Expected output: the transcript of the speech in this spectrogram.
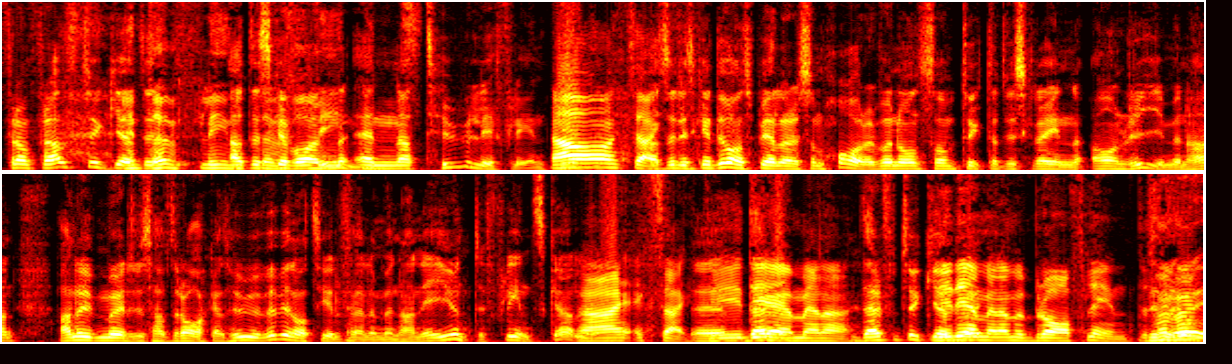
framförallt tycker jag att flint, det, att det ska en vara en, en naturlig flint. Ja, Det- exakt. Alltså det ska inte vara en spelare som har, det var någon som tyckte att vi skulle ha in Henri, men han, han har ju möjligtvis haft rakat huvud vid något tillfälle, men han är ju inte flintskallig. Nej, exakt. Det är Eh, det därför- jag menar. Därför tycker Det är jag det jag menar med bra flint. Det Men vad en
